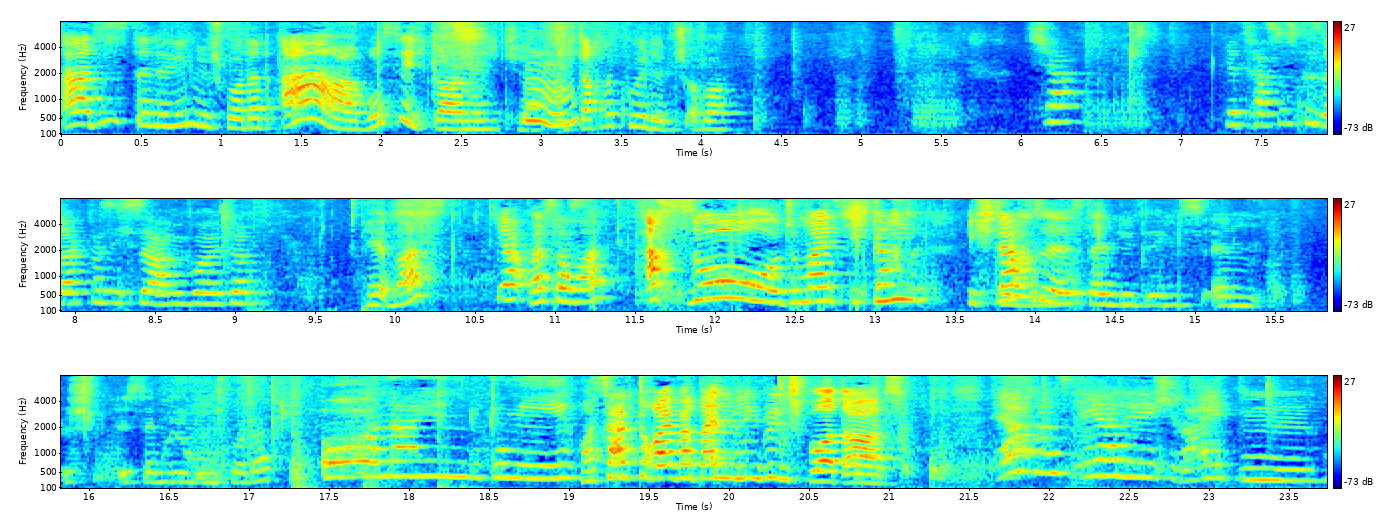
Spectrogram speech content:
Ah, das ist deine Lieblingssportart. Ah, wusste ich gar nicht. Ja, Ich dachte Quidditch, aber. Tja. Jetzt hast du es gesagt, was ich sagen wollte. Ja, was? Ja. Was nochmal? Ach so, du meinst, ich dachte, ich dachte, es ist dein Lieblings, ähm, ist deine Lieblingssportart. Oh nein, du Dummi. Was sag doch einfach deine Lieblingssportart. Ja, ganz ehrlich, reiten.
